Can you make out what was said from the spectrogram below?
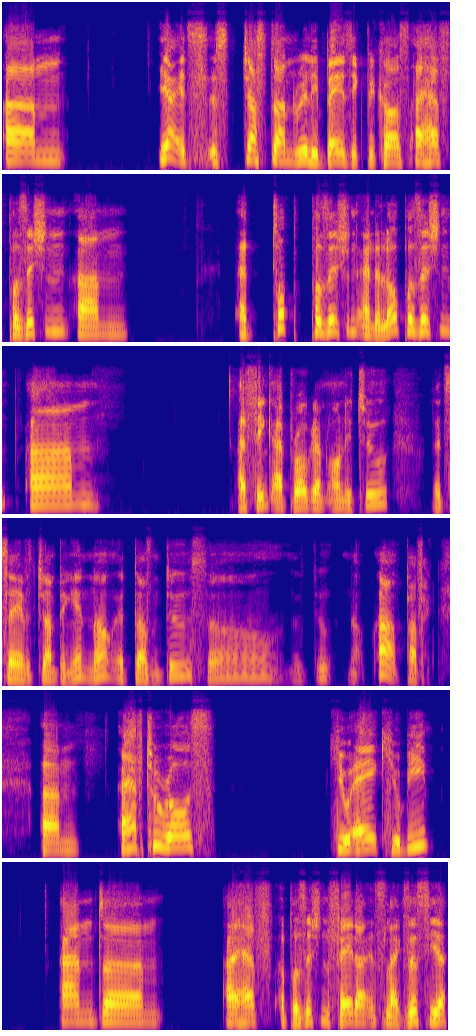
um, yeah, it's it's just done really basic because I have position, um, a top position and a low position. Um, I think I programmed only two. Let's say it's jumping in. No, it doesn't do. So do no. Ah, perfect. Um, I have two rows, QA, QB, and um, I have a position fader. It's like this here,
